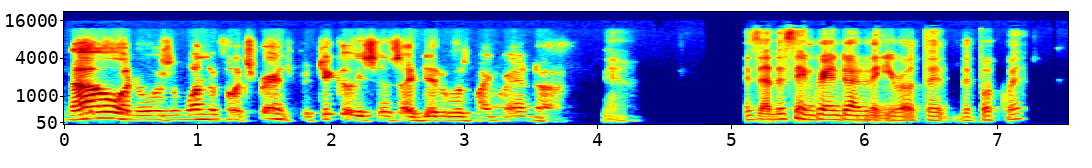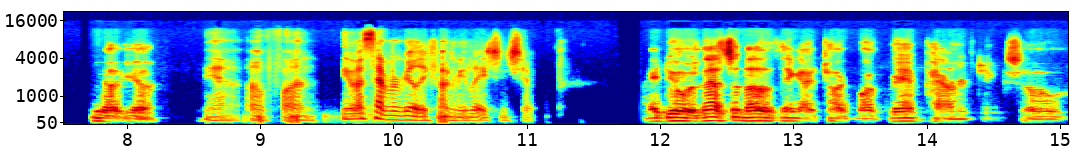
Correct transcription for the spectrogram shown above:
no, and it was a wonderful experience, particularly since I did it with my granddaughter. Yeah. Is that the same granddaughter that you wrote the, the book with? Yeah, yeah. Yeah. Oh, fun. You must have a really fun relationship. I do. And that's another thing I talk about grandparenting. So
